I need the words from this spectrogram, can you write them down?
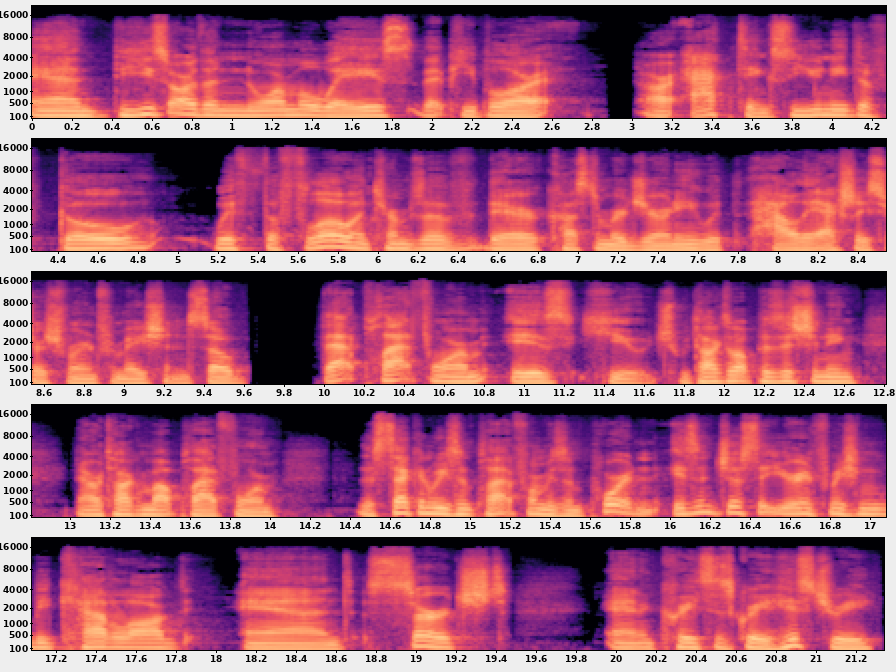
And these are the normal ways that people are are acting. So you need to go with the flow in terms of their customer journey with how they actually search for information. So that platform is huge. We talked about positioning. Now we're talking about platform. The second reason platform is important isn't just that your information can be cataloged and searched and creates this great history.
